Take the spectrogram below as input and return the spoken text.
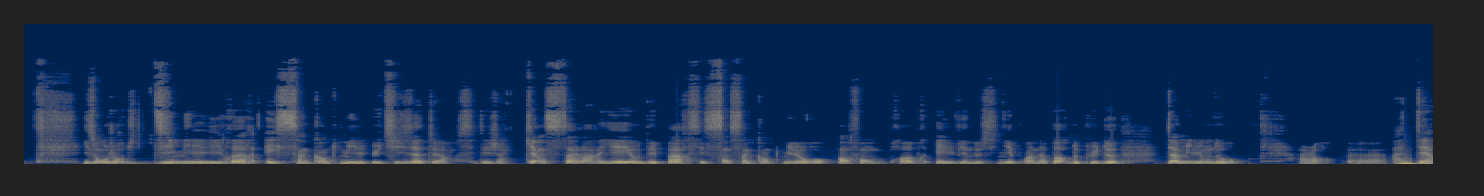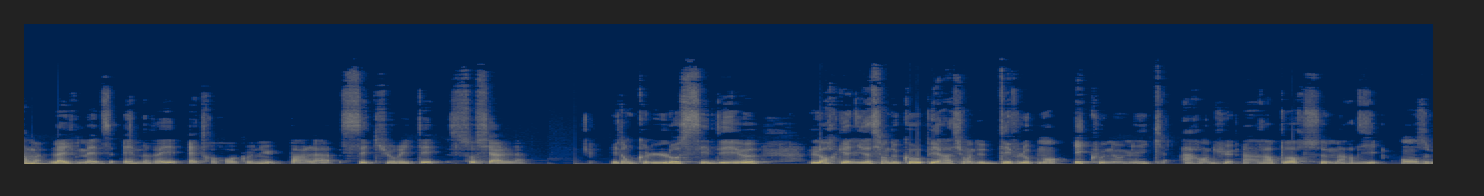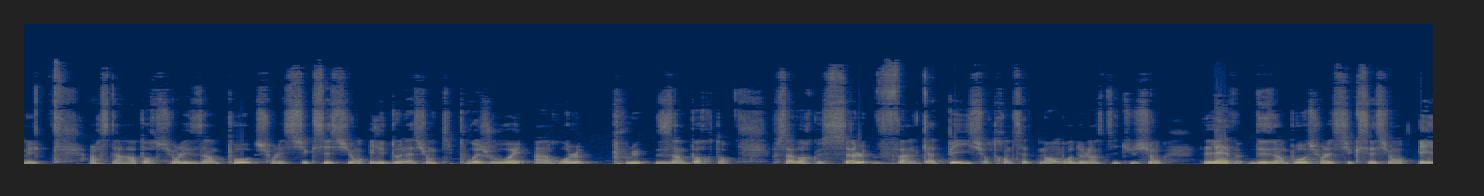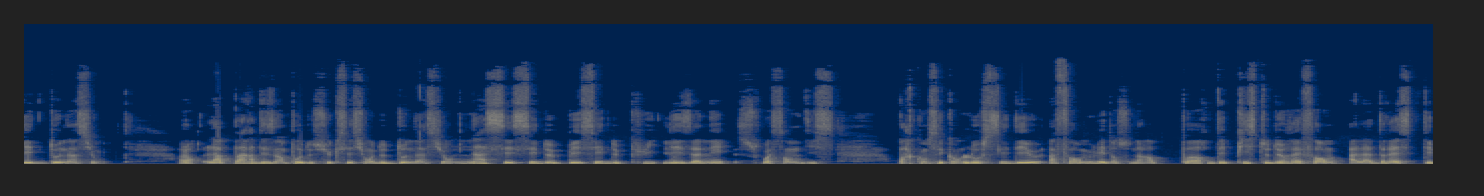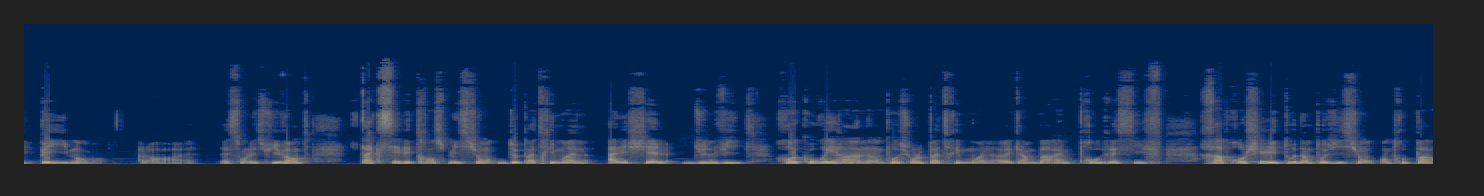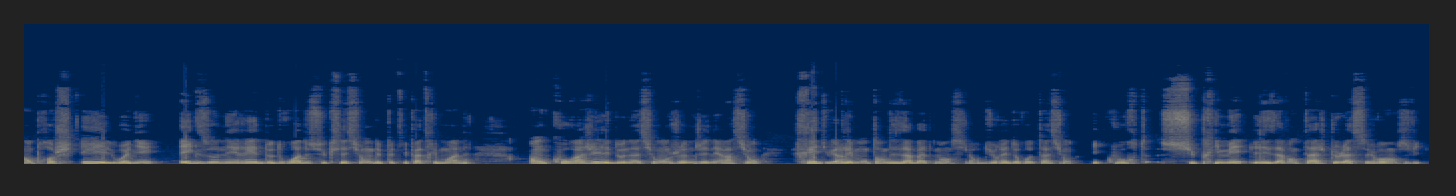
Ils ont aujourd'hui 10 000 livreurs et 50 000 utilisateurs. C'est déjà 15 salariés. Au départ, c'est 150 000 euros en fonds propres et ils viennent de signer pour un apport de plus de d'un million d'euros. Alors, euh, à terme, LiveMeds aimerait être reconnu par la sécurité sociale. Et donc l'OCDE l'Organisation de coopération et de développement économique a rendu un rapport ce mardi 11 mai. Alors c'est un rapport sur les impôts sur les successions et les donations qui pourraient jouer un rôle plus important. Il faut savoir que seuls 24 pays sur 37 membres de l'institution lèvent des impôts sur les successions et les donations. Alors, la part des impôts de succession et de donation n'a cessé de baisser depuis les années 70. Par conséquent, l'OCDE a formulé dans son rapport des pistes de réforme à l'adresse des pays membres. Alors, euh, elles sont les suivantes. Taxer les transmissions de patrimoine à l'échelle d'une vie, recourir à un impôt sur le patrimoine avec un barème progressif, rapprocher les taux d'imposition entre parents proches et éloignés, exonérer de droits de succession des petits patrimoines, encourager les donations aux jeunes générations réduire les montants des abattements si leur durée de rotation est courte, supprimer les avantages de l'assurance vie.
